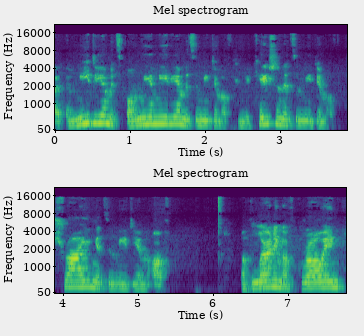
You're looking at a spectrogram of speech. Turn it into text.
a, a, medium. It's only a medium. It's a medium of communication. It's a medium of trying. It's a medium of of learning, of growing,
